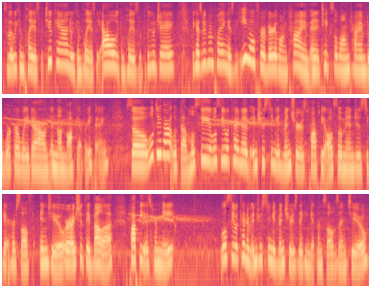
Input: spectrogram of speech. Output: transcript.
so that we can play as the toucan, we can play as the owl, we can play as the blue jay, because we've been playing as the eagle for a very long time, and it takes a long time to work our way down and unlock everything. So we'll do that with them. We'll see. We'll see what kind of interesting adventures Poppy also manages to get herself into, or I should say Bella. Poppy is her mate. We'll see what kind of interesting adventures they can get themselves into,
